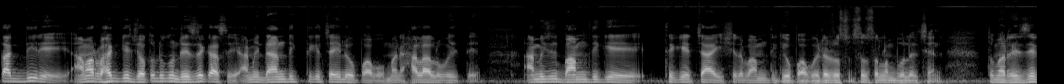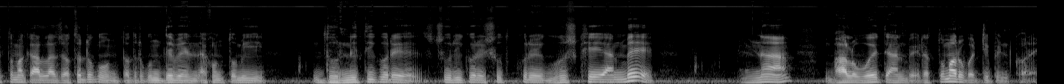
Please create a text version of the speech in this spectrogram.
তাকদিরে, আমার ভাগ্যে যতটুকু রেজেক আছে, আমি ডান দিক থেকে চাইলেও পাবো মানে হালাল ওয়েতে। আমি যদি বাম দিকে থেকে চাই, সেটা বাম দিকেও পাবো। এটা রসুল সাল্লাম বলেছেন, তোমার রেজেক তোমাকে আল্লাহ যতটুকুন, ততটুকুন দেবেন। এখন তুমি দুর্নীতি করে, চুরি করে, সুদ করে ঘুষ খেয়ে আনবে? না, ভালো ওয়েতে আনবে। এটা তোমার উপর ডিপেন্ড করে।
